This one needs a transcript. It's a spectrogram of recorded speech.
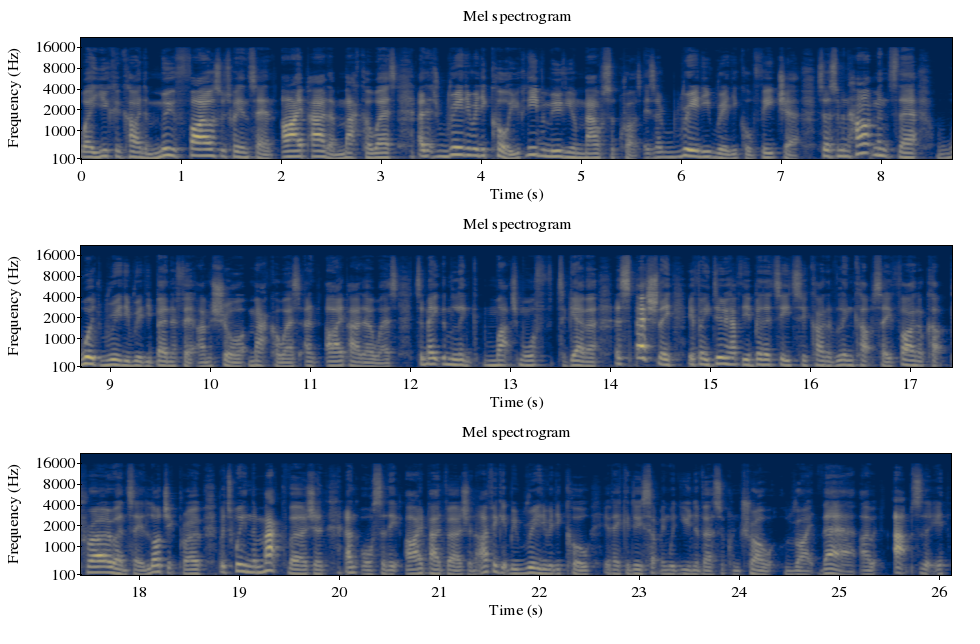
where you can kind of move files between say an iPad and Mac OS and it's really really cool. You can even move your mouse across. It's a really really cool feature. So some enhancements there would really really benefit I'm sure Mac OS and iPad OS to make them link much more together especially if they do have the ability to kind of link up say Final Cut Pro and say Logic Pro between the Mac version and also the iPad version. I think it'd be really, really cool if they could do something with universal control right there. I would absolutely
